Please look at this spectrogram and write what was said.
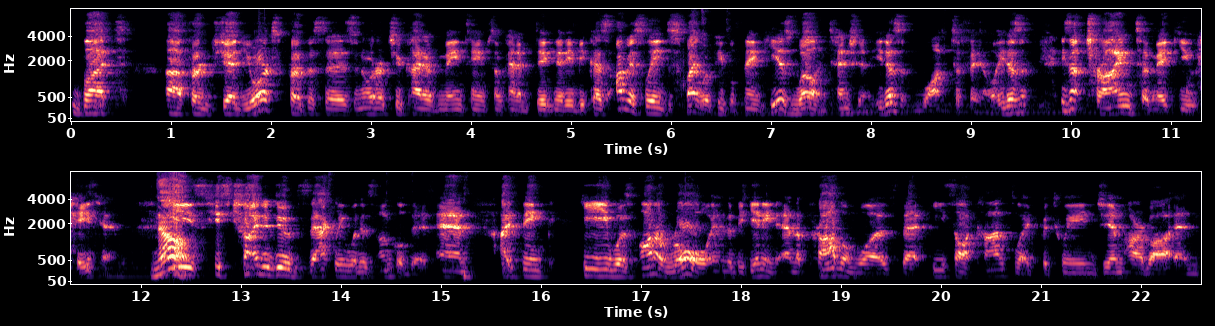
but uh, for Jed York's purposes, in order to kind of maintain some kind of dignity, because obviously, despite what people think, he is well intentioned. He doesn't want to fail. He doesn't. He's not trying to make you hate him. no. He's he's trying to do exactly what his uncle did, and I think he was on a roll in the beginning. And the problem was that he saw conflict between Jim Harbaugh and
